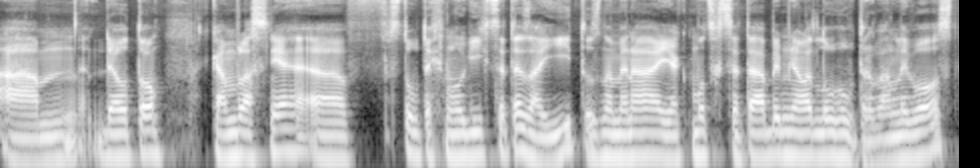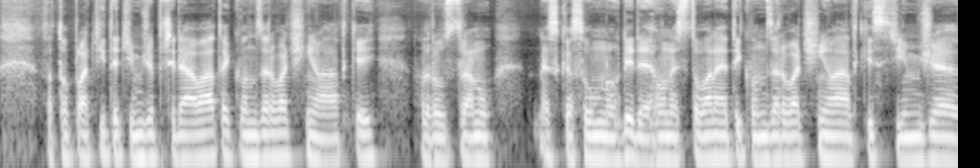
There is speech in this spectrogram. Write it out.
A mm, jde o to, kam vlastně eh, s tou technologií chcete zajít, to znamená, jak moc chcete, aby měla dlouhou trvanlivost. Za to platíte tím, že přidáváte konzervační látky. Na druhou stranu, dneska jsou mnohdy dehonestované ty konzervační látky s tím, že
